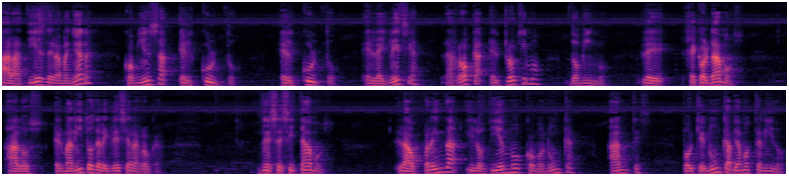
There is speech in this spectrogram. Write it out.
A las 10 de la mañana comienza el culto, el culto en la iglesia La Roca el próximo domingo. Le recordamos a los hermanitos de la iglesia La Roca, necesitamos la ofrenda y los diezmos como nunca antes, porque nunca habíamos tenido,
